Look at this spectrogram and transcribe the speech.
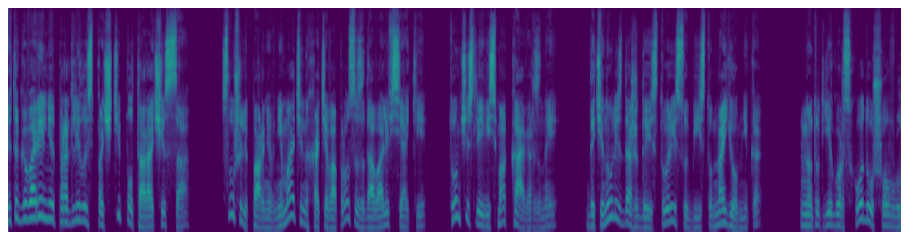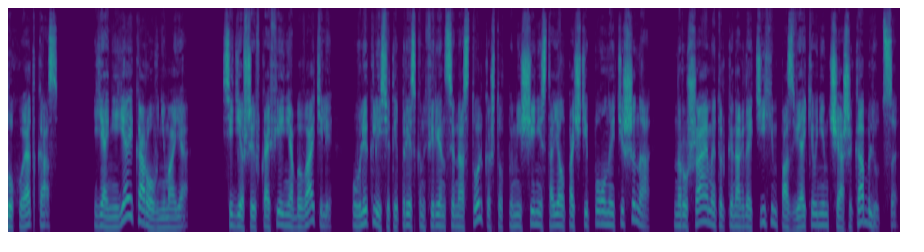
Эта говорильня продлилась почти полтора часа. Слушали парня внимательно, хотя вопросы задавали всякие, в том числе и весьма каверзные. Дотянулись даже до истории с убийством наемника. Но тут Егор сходу ушел в глухой отказ. Я не я и коров не моя. Сидевшие в кофейне обыватели увлеклись этой пресс-конференцией настолько, что в помещении стояла почти полная тишина, нарушаемая только иногда тихим позвякиванием чашек о блюдца.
